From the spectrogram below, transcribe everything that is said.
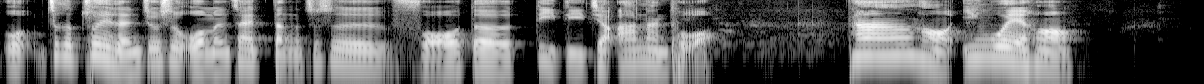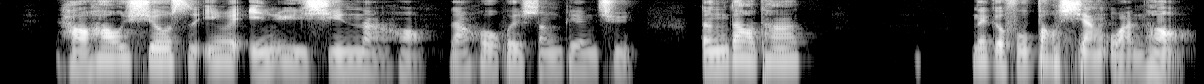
我这个罪人就是我们在等，就是佛的弟弟叫阿难陀，他哈因为哈好好修，是因为淫欲心呐哈，然后会升天去，等到他那个福报享完哈，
